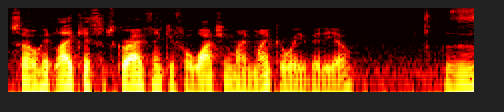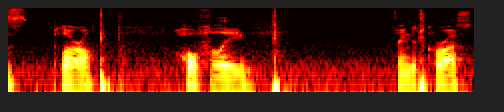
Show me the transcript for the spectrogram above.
So hit like, hit subscribe. Thank you for watching my microwave video. Zzz, plural. Hopefully, fingers crossed.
